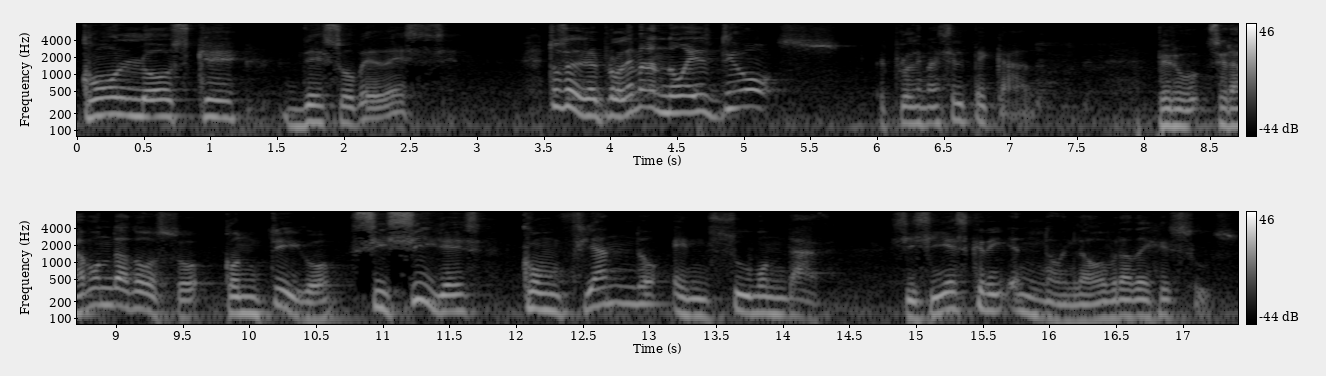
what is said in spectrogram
con los que desobedecen. Entonces el problema no es Dios, el problema es el pecado. Pero será bondadoso contigo si sigues confiando en su bondad si sigues creyendo en la obra de Jesús.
